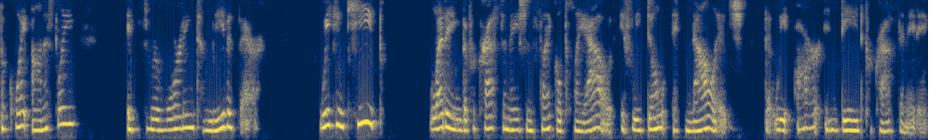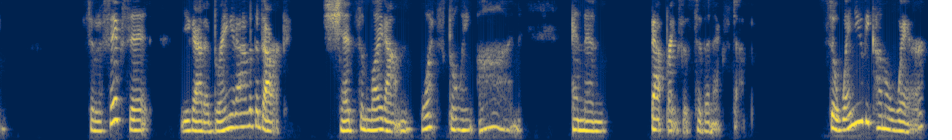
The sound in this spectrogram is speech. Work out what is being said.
But quite honestly, it's rewarding to leave it there. We can keep letting the procrastination cycle play out if we don't acknowledge that we are indeed procrastinating. So to fix it, you got to bring it out of the dark, shed some light on what's going on, and then that brings us to the next step. So when you become aware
